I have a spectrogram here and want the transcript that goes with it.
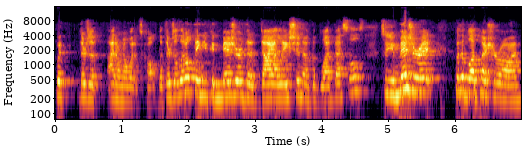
with there's a I don't know what it's called, but there's a little thing you can measure the dilation of the blood vessels. So you measure it, put the blood pressure on,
